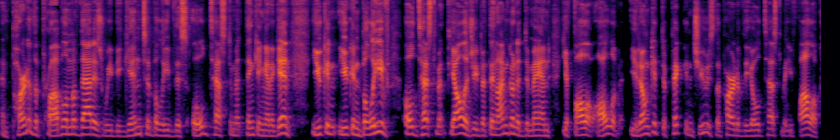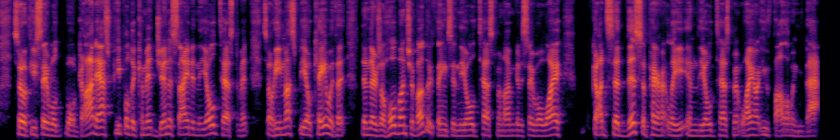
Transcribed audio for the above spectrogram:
And part of the problem of that is we begin to believe this Old Testament thinking. And again, you can you can believe Old Testament theology, but then I'm going to demand you follow all of it. You don't get to pick and choose the part of the Old Testament you follow. So if you say, well, well, God asked people to commit genocide in the Old Testament, so he must be okay with it, then there's a whole bunch of other things in the Old Testament. I'm going to say, well, why God said this apparently in the Old Testament, why aren't you following that?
